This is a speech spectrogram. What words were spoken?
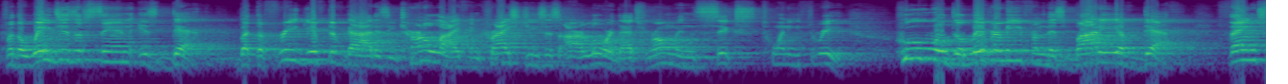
For the wages of sin is death, but the free gift of God is eternal life in Christ Jesus our Lord. That's Romans 6:23. Who will deliver me from this body of death? Thanks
